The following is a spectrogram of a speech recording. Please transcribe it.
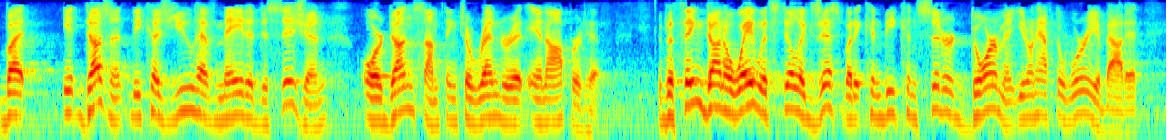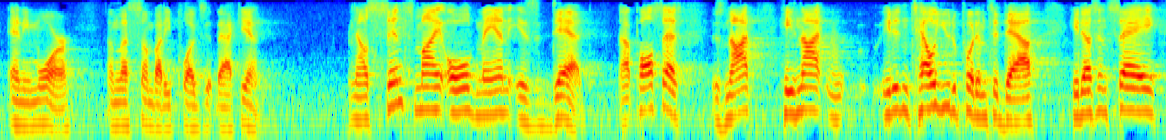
but it doesn't because you have made a decision or done something to render it inoperative. The thing done away with still exists, but it can be considered dormant. You don't have to worry about it anymore unless somebody plugs it back in. Now, since my old man is dead, now Paul says is not he's not he didn't tell you to put him to death. He doesn't say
